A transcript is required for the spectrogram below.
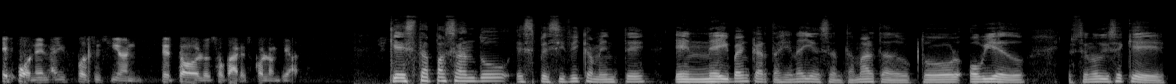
que ponen a disposición de todos los hogares colombianos. ¿Qué está pasando específicamente en Neiva, en Cartagena y en Santa Marta, doctor Oviedo? Usted nos dice que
